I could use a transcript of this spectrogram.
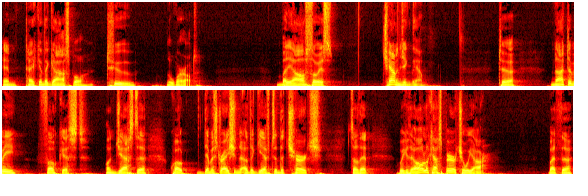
and taking the gospel to the world. But he also is challenging them to not to be focused on just the quote demonstration of the gift in the church so that we can say, oh, look how spiritual we are. But the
